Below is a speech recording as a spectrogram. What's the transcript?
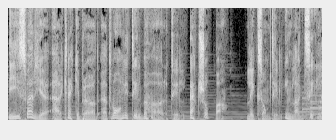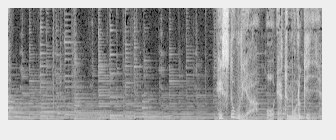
I Sverige är knäckebröd ett vanligt tillbehör till ärtsoppa, liksom till inlagd sill. Historia och etymologi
